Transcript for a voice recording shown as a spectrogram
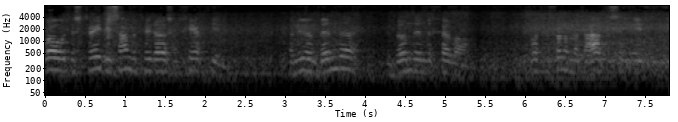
Hallo, het is 2 december 2014. En nu een binde, een binde in de villa. Het wordt gefilmd met de HTC Even.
